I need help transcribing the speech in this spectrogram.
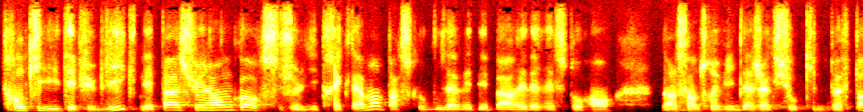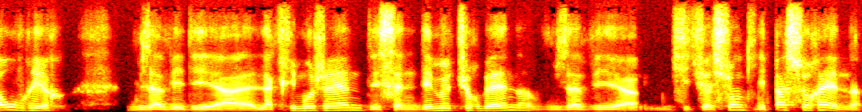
tranquillité publique n'est pas assurée en Corse. Je le dis très clairement parce que vous avez des bars et des restaurants dans le centre-ville d'Ajaccio qui ne peuvent pas ouvrir. Vous avez des euh, lacrymogènes, des scènes d'émeutes urbaines. Vous avez euh, une situation qui n'est pas sereine.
